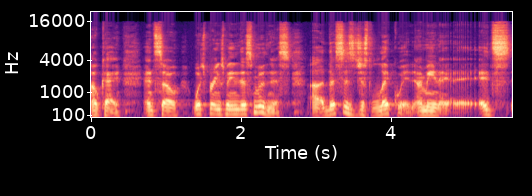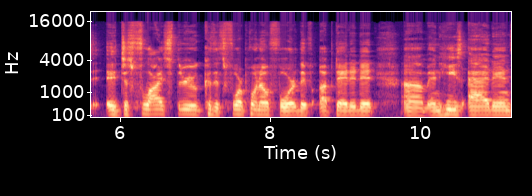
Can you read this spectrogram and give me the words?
Okay, and so which brings me to the smoothness. Uh, this is just liquid. I mean, it's it just flies through because it's 4.04. They've updated it, um, and he's added in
